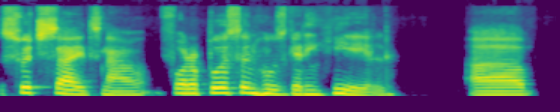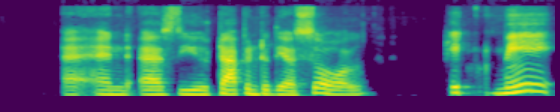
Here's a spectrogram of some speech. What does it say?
switch sides now. For a person who's getting healed, uh, and as you tap into their soul, it may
